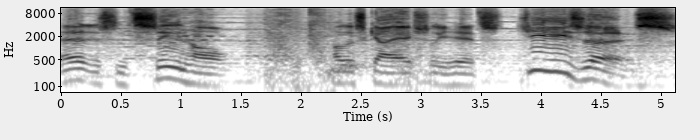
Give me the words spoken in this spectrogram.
That is insane how how this guy actually hits. Jesus!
